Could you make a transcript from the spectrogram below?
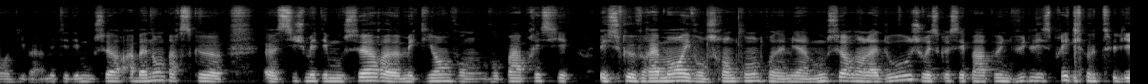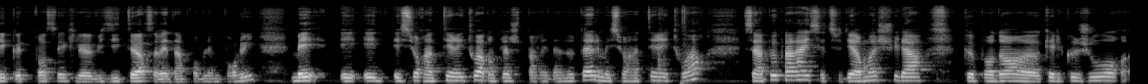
On dit, bah, mettez des mousseurs. Ah bah non, parce que euh, si je mets des mousseurs, mes clients vont, vont pas apprécier. Est-ce que vraiment ils vont se rendre compte qu'on a mis un mousseur dans la douche ou est-ce que c'est pas un peu une vue de l'esprit de l'hôtelier que de penser que le visiteur ça va être un problème pour lui? Mais et, et, et sur un territoire, donc là je parlais d'un hôtel, mais sur un territoire, c'est un peu pareil, c'est de se dire moi je suis là que pendant euh, quelques jours,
